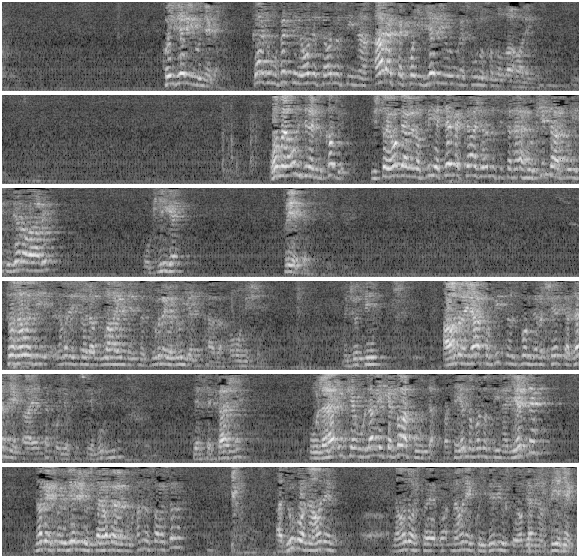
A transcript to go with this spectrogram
Koji vjeruju u njega. Kažu mu Fesiri ovdje se odnosi na Arape koji vjeruju u Resulu sallallahu alaihi wa sallam. Oma unzila bil kabli. I što je objavljeno prije tebe, kaže, odnosi se na Ahlu Kitab koji su vjerovali u knjige prijatelj. To navodi, navodi se od Abdullah ibn Masuda i od drugih ashaba, ovo mišljenje. Međutim, a ono je jako bitno zbog završetka zadnjeg ajeta koji opisuje mu'mine, jer se kaže ulaike, ulaike dva puta, pa se jednom odnosi na jedne, na ove koji vjeruju što je objavljeno Muhammedu s.a.v. A drugo na one, na ono što je, na one koji vjeruju što je objavljeno prije njega.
